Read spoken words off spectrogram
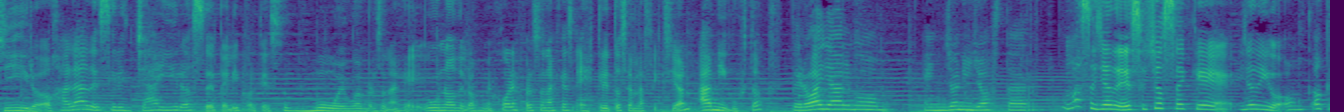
Jiro, ojalá decir Jairo Zeppeli porque es un muy buen personaje, uno de los mejores personajes escritos en la ficción, a mi gusto. Pero hay algo en Johnny Joestar, más allá de eso, yo sé que, yo digo, ok,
